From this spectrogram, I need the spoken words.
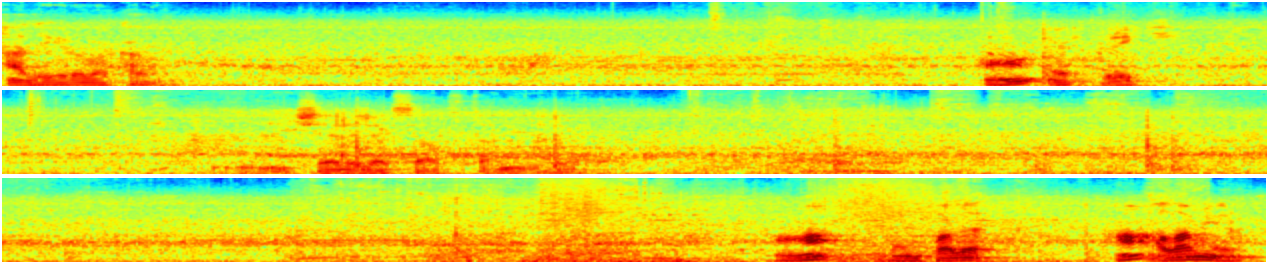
Hadi yürü bakalım. Aha F-break. Ne işe yarayacaksa altı tane var. Aha pompalı. Ha alamıyorum.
